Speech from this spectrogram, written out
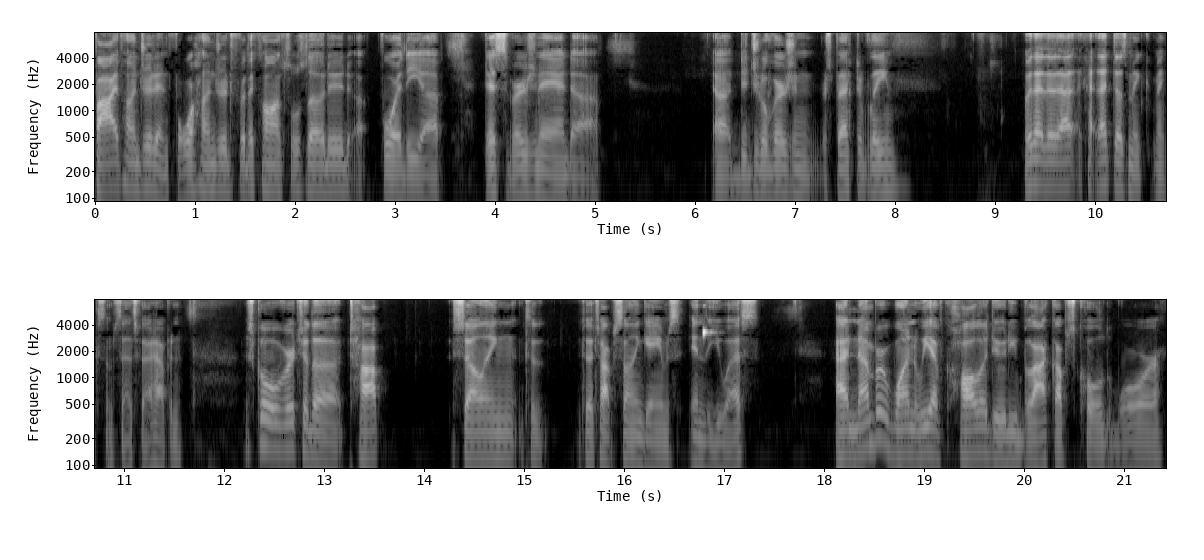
500 and 400 for the consoles though, dude, for the uh disc version and uh uh digital version respectively. But that that that does make make some sense for that happen. Let's go over to the top selling to the top selling games in the US. At number one, we have Call of Duty Black Ops Cold War,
